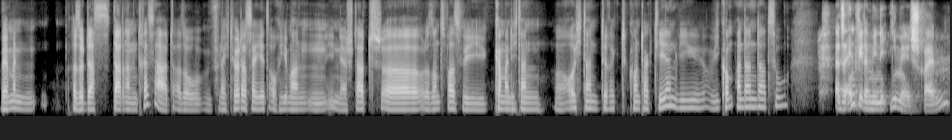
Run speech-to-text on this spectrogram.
Wenn man also das daran Interesse hat. Also vielleicht hört das ja jetzt auch jemanden in der Stadt äh, oder sonst was. Wie kann man dich dann, äh, euch dann direkt kontaktieren? Wie, wie kommt man dann dazu? Also entweder mir eine E-Mail schreiben,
